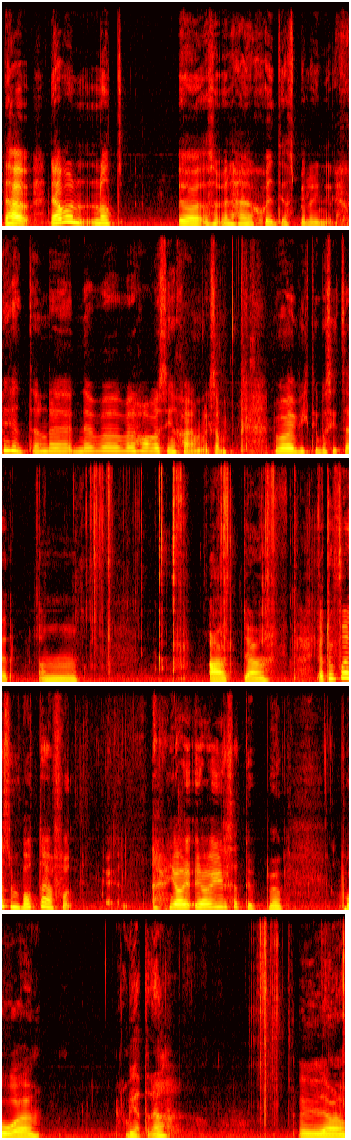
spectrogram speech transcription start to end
det, här, det här var något, ja, alltså, den här skit jag spelar in eller Skiten, det, det var, har väl sin charm liksom. Det var väl viktigt på sitt sätt. Mm, att, uh, jag tog förresten bort det här från, jag, jag har ju satt upp uh, på, uh, vad heter det? Uh,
